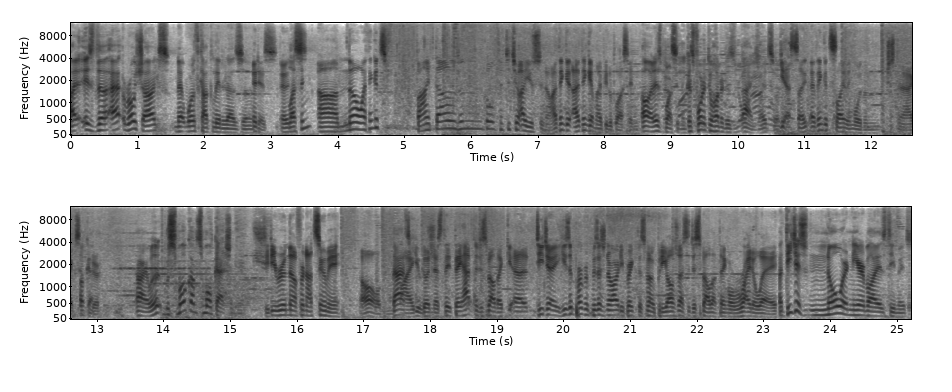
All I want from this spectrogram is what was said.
Uh, is the uh, Rosh Ags net worth calculated as uh, It is. It's- blessing? Um, no, I think it's 5,000 gold 52. I used to know. I think it, I think it might be the blessing. Oh, it is blessing because 4200 is Ags, right? So Yes, I, I think it's slightly more than just an ag Okay. All right, well, smoke on smoke action here. DD rune though for Natsumi. Oh That's my huge. goodness, they, they have to dispel that. Uh, DJ, he's in perfect position to already break the smoke, but he also has to dispel that thing right away. But DJ's nowhere nearby his teammates.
